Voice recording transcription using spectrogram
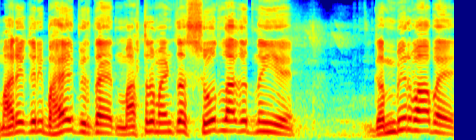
मारेकरी बाहेर फिरतायत मास्टर माइंडचा शोध लागत नाही आहे गंभीर बाब आहे.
